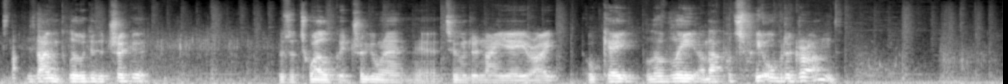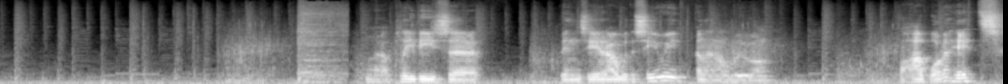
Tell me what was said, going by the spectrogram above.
Is that, is that including the trigger? It was a 12 quid trigger I, yeah, 298, right. Okay, lovely. And that puts me over the grand. Well, I'll play these uh, bins here out with the seaweed and then I'll move on. Wow, what a hit.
